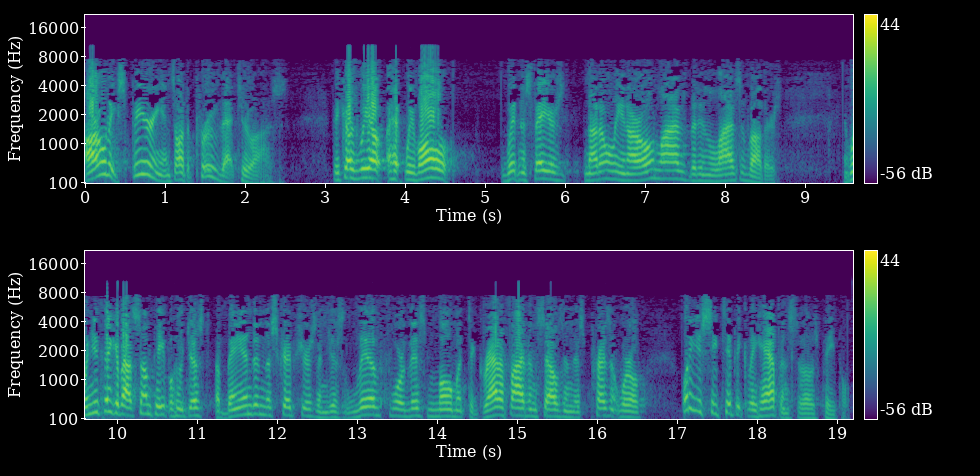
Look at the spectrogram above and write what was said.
our own experience ought to prove that to us. Because we, we've all witnessed failures not only in our own lives, but in the lives of others. And when you think about some people who just abandon the scriptures and just live for this moment to gratify themselves in this present world, what do you see typically happens to those people?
